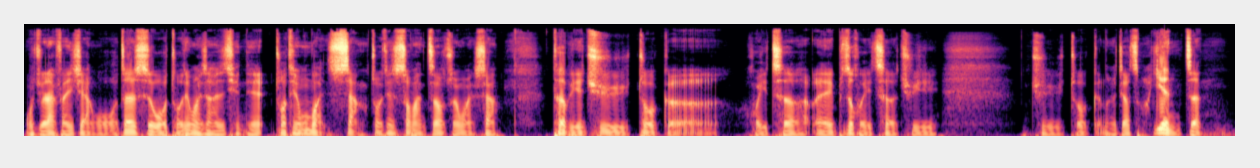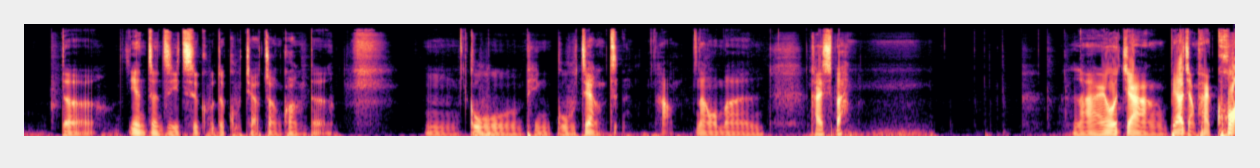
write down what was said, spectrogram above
我就来分享，我这是我昨天晚上还是前天？昨天晚上，昨天收盘之后，昨天晚上特别去做个回测，哎、不是回测，去去做个那个叫什么验证的，验证自己持股的股价状况的，嗯，估评估这样子。好，那我们开始吧。来，我讲，不要讲太快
